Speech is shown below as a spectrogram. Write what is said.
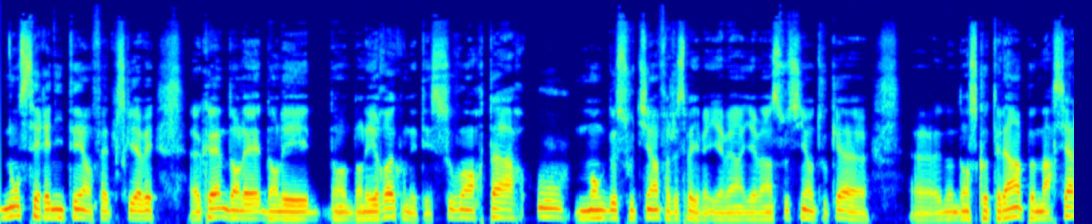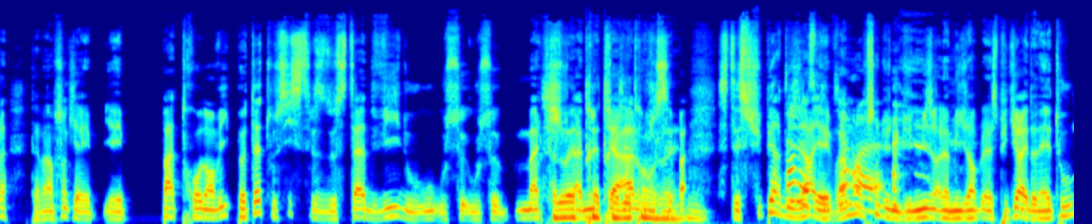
non sérénité en fait, parce qu'il y avait euh, quand même dans les dans les dans, dans les rucks, on était souvent en retard ou manque de soutien. Enfin, je sais pas, il y avait il y avait un, il y avait un souci en tout cas euh, dans ce côté-là, un peu martial. T'avais l'impression qu'il y y avait pas trop d'envie. Peut-être aussi ce de stade vide ou, ou, ce, ou ce match ça doit être très, très étrange, je sais pas. C'était super bizarre. Il y avait vraiment l'impression d'une, d'une mise en, la mise en le speaker il donnait tout.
